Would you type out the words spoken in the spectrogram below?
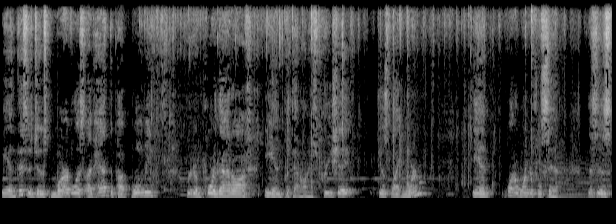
And this is just marvelous. I've had the pup blooming. We're going to pour that off and put that on his pre-shave, just like normal. And what a wonderful scent. This is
